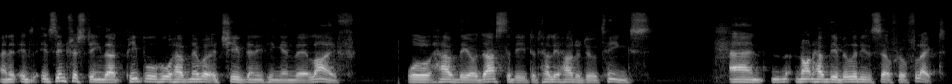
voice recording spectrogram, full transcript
And it, it's interesting that people who have never achieved anything in their life will have the audacity to tell you how to do things and not have the ability to self-reflect.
